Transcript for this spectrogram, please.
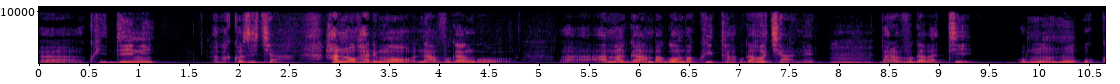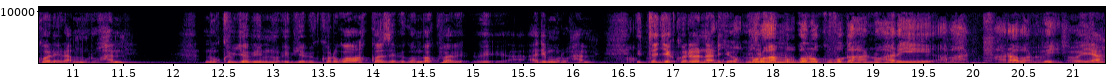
ah, ku idini. Abakoze icyaha. Hano harimo navuga ngo amagambo agomba kwitabwaho cyane. Baravuga bati umuntu ukorera mu ruhame. Ni uko ibyo bintu ibyo bikorwa wakoze bigomba kuba ari mu ruhame. Itegeko rero naryo mu ruhame ubwo ni ukuvuga ahantu hari abantu hari abantu benshi. Oya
